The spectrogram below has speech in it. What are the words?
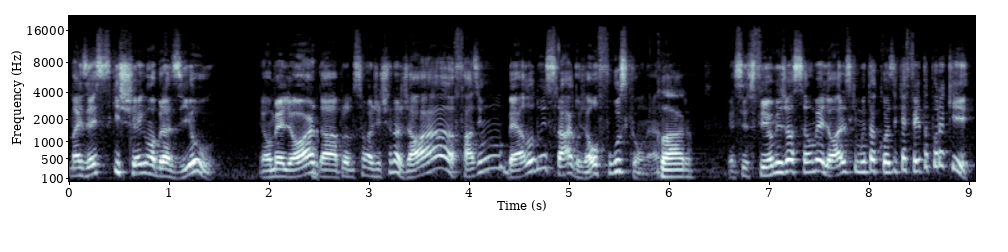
mas esses que chegam ao Brasil, é o melhor da produção argentina, já fazem um belo do estrago, já ofuscam, né? Claro. Esses filmes já são melhores que muita coisa que é feita por aqui,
